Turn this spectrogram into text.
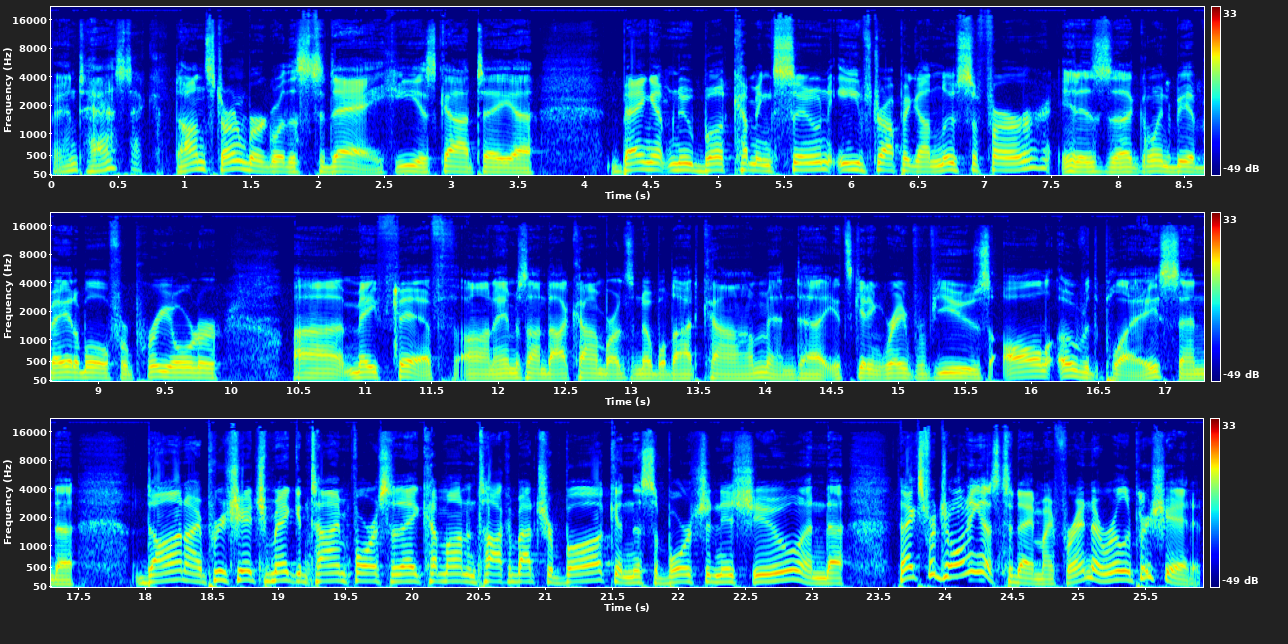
Fantastic, Don Sternberg with us today. He has got a. Uh, bang up new book coming soon eavesdropping on lucifer it is uh, going to be available for pre-order uh, May 5th on Amazon.com, BarnesandNoble.com, and uh, it's getting rave reviews all over the place. And uh, Don, I appreciate you making time for us today. Come on and talk about your book and this abortion issue. And uh, thanks for joining us today, my friend. I really appreciate it.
